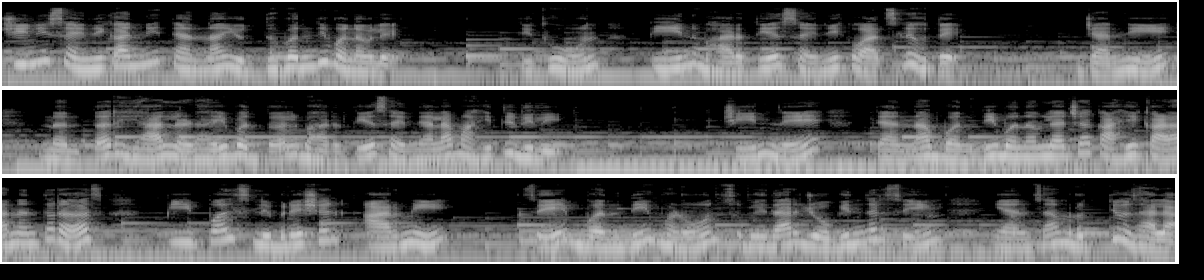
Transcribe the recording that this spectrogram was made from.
चीनी सैनिकांनी त्यांना युद्धबंदी बनवले. तिथून तीन भारतीय सैनिक वाचले होते. ज्यांनी नंतर ह्या लढाईबद्दल भारतीय सैन्याला माहिती दिली. चीनने त्यांना बंदी बनवल्याच्या काही काळानंतरच पीपल्स लिबरेशन आर्मी चे बंदी म्हणून सुभेदार जोगिंदर सिंग यांचा मृत्यू झाला.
